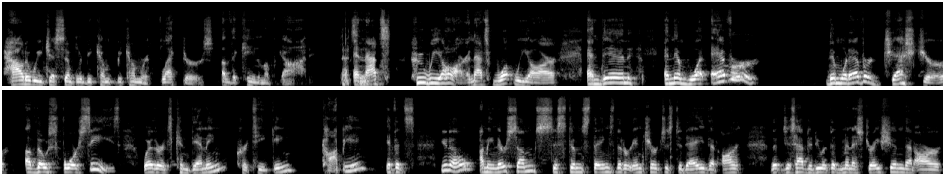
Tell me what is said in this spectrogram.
how do we just simply become become reflectors of the kingdom of God, that's and it. that's who we are, and that's what we are, and then and then whatever, then whatever gesture of those four C's, whether it's condemning, critiquing, copying, if it's you know, I mean, there's some systems things that are in churches today that aren't, that just have to do with administration that are,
